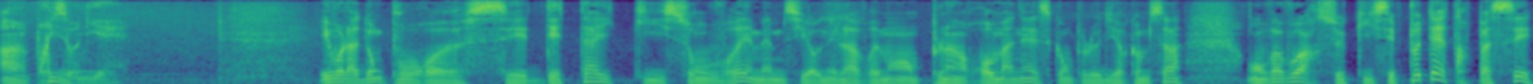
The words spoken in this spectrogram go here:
à un prisonnier. Et voilà donc pour euh, ces détails qui sont vrais, même si on est là vraiment en plein romanesque, on peut le dire comme ça. On va voir ce qui s'est peut-être passé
